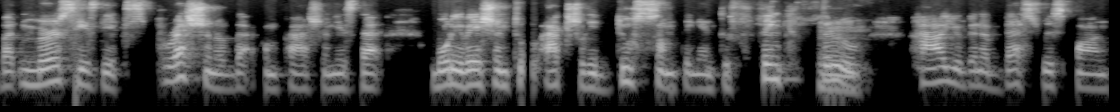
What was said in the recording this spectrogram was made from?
But mercy is the expression of that compassion, is that motivation to actually do something and to think through mm. how you're going to best respond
